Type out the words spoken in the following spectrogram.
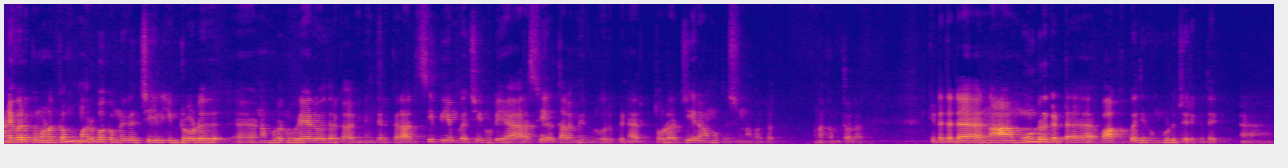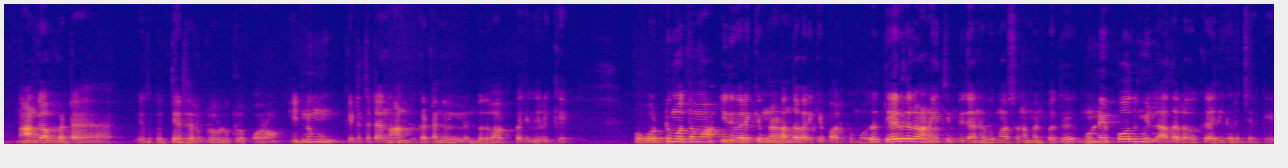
அனைவருக்கும் வணக்கம். மறுபக்கம் நிகழ்ச்சியில் இன்றோடு நம்முடன் உரையாடுவதற்காக இணைந்திருக்கிறார் சிபிஎம் கட்சியினுடைய அரசியல் தலைமை குழு உறுப்பினர் தோழர் ஜி ராமகிருஷ்ணன் அவர்கள். வணக்கம் தோழர். கிட்டத்தட்ட நான் மூன்று கட்ட வாக்குப்பதிவு முடிஞ்சிருக்குது. நான்காம் கட்ட இதுக்கு தேர்தலுக்குள்ள உள்ளுக்குள்ளே போகிறோம் இன்னும் கிட்டத்தட்ட நான்கு கட்டங்கள் என்பது வாக்குப்பதிவு இருக்குது இப்போ ஒட்டுமொத்தமாக இது வரைக்கும் நடந்த வரைக்கும் பார்க்கும்போது தேர்தல் ஆணையத்தின் மீதான விமர்சனம் என்பது முன் எப்போதும் இல்லாத அளவுக்கு அதிகரிச்சிருக்கு.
